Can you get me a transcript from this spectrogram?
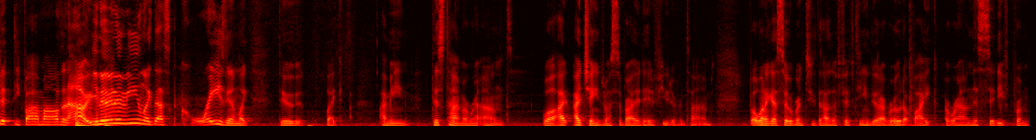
55 miles an hour. You know what I mean? Like that's crazy. I'm like, dude, like, I mean, this time around, well, I, I changed my sobriety date a few different times, but when I got sober in 2015, dude, I rode a bike around this city from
